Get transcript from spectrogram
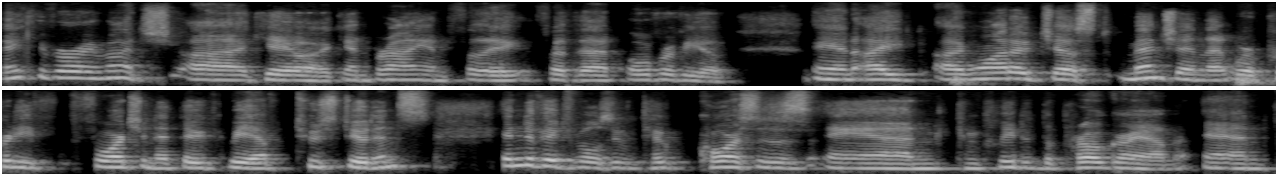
Thank you very much, uh, Georg and Brian for the, for that overview. And I, I want to just mention that we're pretty fortunate that we have two students, individuals who took courses and completed the program. And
